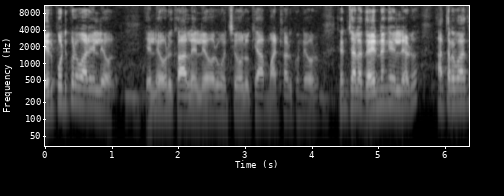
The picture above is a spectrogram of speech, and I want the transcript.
ఎయిర్పోర్ట్కి కూడా వాడే వెళ్ళేవాళ్ళు. వెళ్ళేవాడు కార్లు వెళ్ళేవారు వచ్చేవాళ్ళు క్యాబ్ మాట్లాడుకునేవారు. కానీ చాలా ధైర్యంగా వెళ్ళాడు. ఆ తర్వాత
